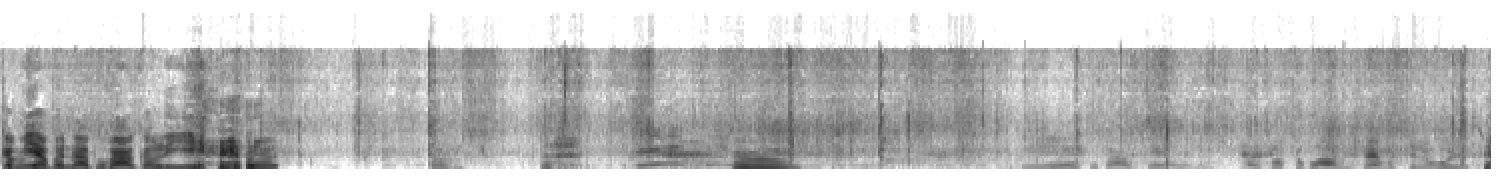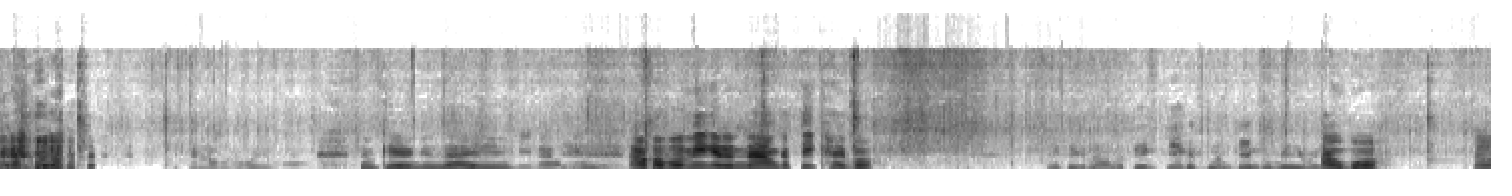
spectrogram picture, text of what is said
ก็เมียเพิ่นว่าผู้บ่าวเกาหลีเกาหลีเด้ผู้บ่าวแก่เลยนะไล่สดกับอ้อนแข็งมากินแล้วเว้ยคิดเป็นลมแล้วเว้ยอ๋อน้ำแข็งที่ใส่มีอ๋นะอเว้ยเอาเขาบ่มีกันน้ำกระติกไข่บ่มีแต่น้ำกะทิจี้กับน้ำแข็งกูมีเว้ยเอาบ่เอา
